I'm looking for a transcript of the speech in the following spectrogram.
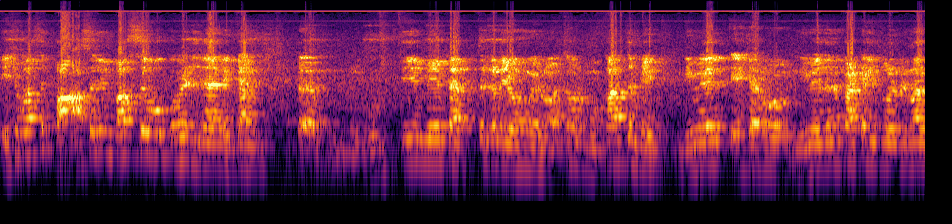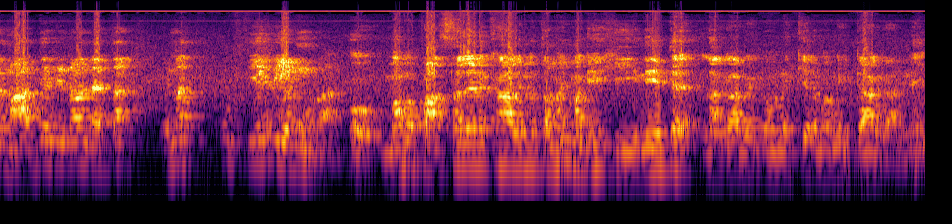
ඊට පස්සේ පාසලෙන් පස්සේ ඔබ කොහෙද යන්නේ? නිකන් වෘත්තීය මේ පැත්තකට යොමු වෙනවා. ඒතකොට මොකද්ද මේ නිවේද ඒක නිවේදන කටයුතු වලට යනවද මාධ්‍යයට යනවද නැත්නම් වෙනත් වෘත්තියකට යොමු වුණා? ඔව් මම පාසල් යන කාලෙම තමයි මගේ හීනේට ළඟා වෙන්න ඕන කියලා මම හිතාගන්නේ.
